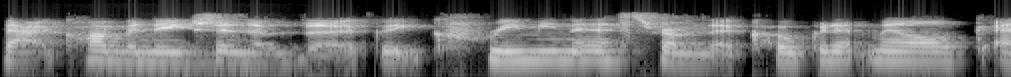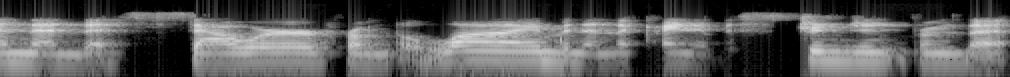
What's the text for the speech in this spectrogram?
that combination of the like, creaminess from the coconut milk and then the sour from the lime and then the kind of astringent from the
